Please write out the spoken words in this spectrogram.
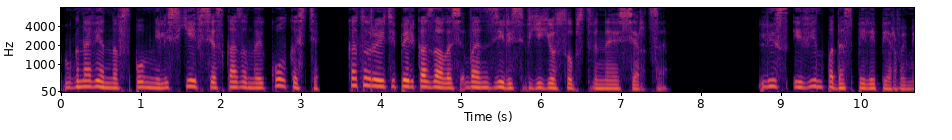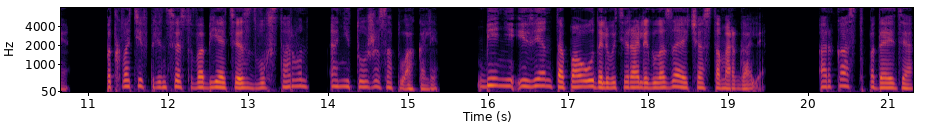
Мгновенно вспомнились ей все сказанные колкости, которые теперь, казалось, вонзились в ее собственное сердце. Лис и Вин подоспели первыми. Подхватив принцессу в объятия с двух сторон, они тоже заплакали. Бенни и Вента поодаль вытирали глаза и часто моргали. Аркаст, подойдя,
